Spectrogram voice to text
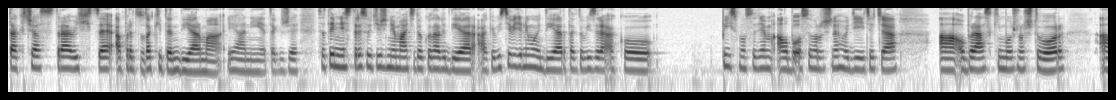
tak čas stráviť chce a preto taký ten DR má, ja nie. Takže sa tým nestresujte, že nemáte dokonalý DR a keby ste videli môj DR, tak to vyzerá ako písmo 7 alebo 8 ročného dieťaťa a obrázky možno štvor a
